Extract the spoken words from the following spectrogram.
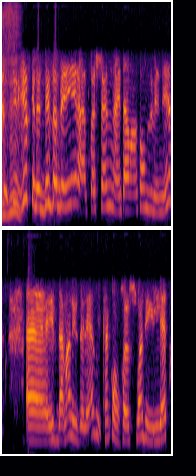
Mm Ils risquent de désobéir à la prochaine intervention du ministre. Euh, évidemment, les élèves, quand on reçoit des lettres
